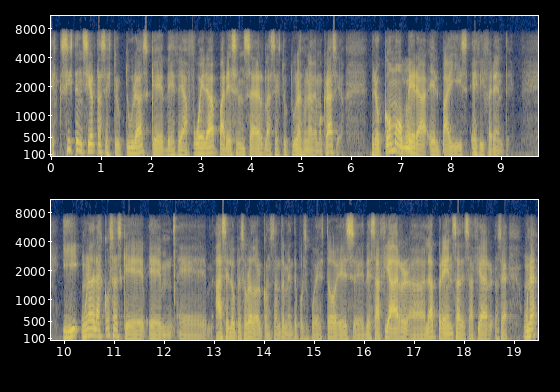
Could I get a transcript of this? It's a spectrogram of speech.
existen ciertas estructuras que desde afuera parecen ser las estructuras de una democracia, pero cómo opera el país es diferente. Y una de las cosas que em, eh, hace López Obrador constantemente, por supuesto, es eh, desafiar a la prensa, desafiar, o sea, una,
